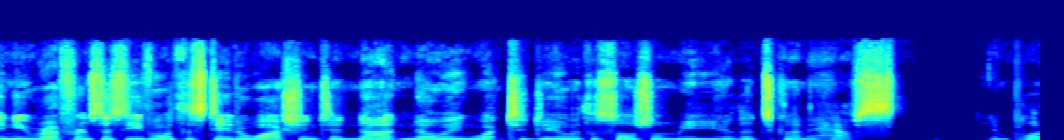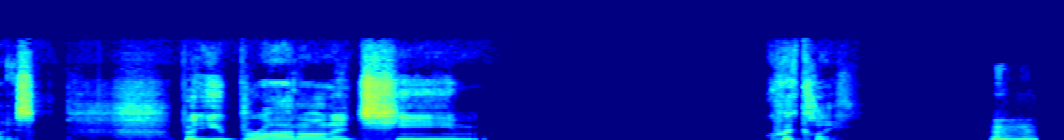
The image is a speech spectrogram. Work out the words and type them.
and you reference this even with the state of Washington not knowing what to do with the social media that's going to have employees, but you brought on a team quickly. Mm-hmm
